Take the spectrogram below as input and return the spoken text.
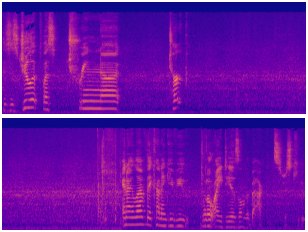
this is Julep plus Trina Turk. And I love they kind of give you little ideas on the back. It's just cute.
